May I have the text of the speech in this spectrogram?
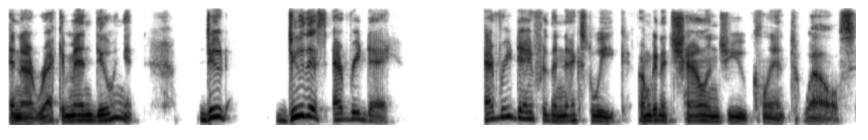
and I recommend doing it. Dude, do this every day. Every day for the next week. I'm going to challenge you, Clint Wells,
